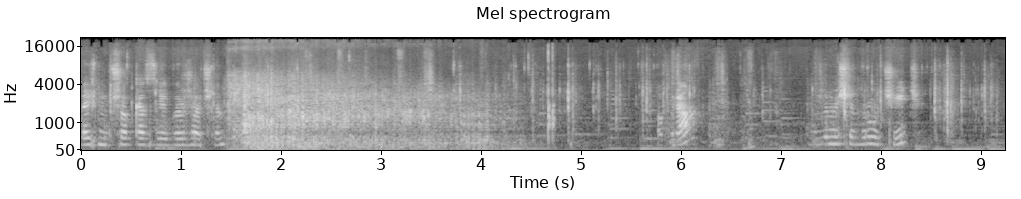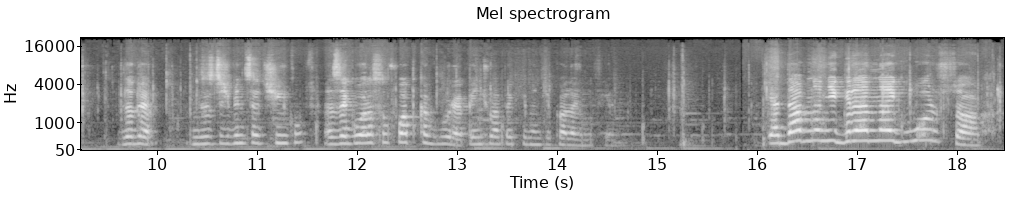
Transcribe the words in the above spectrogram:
Weźmy przy okazji jego rzeczy. Dobra. Możemy się wrócić. Dobra, jak chcecie więcej odcinków? Z Egwarosów łapka w górę. 5 łapek i będzie kolejny film. Ja dawno nie grałem na Egwarsach.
